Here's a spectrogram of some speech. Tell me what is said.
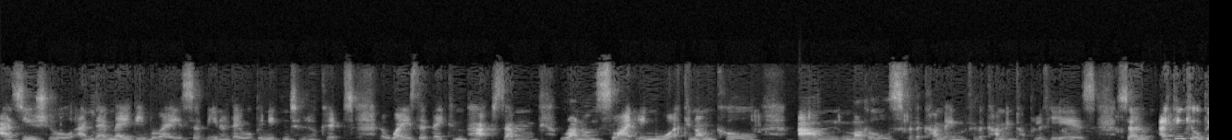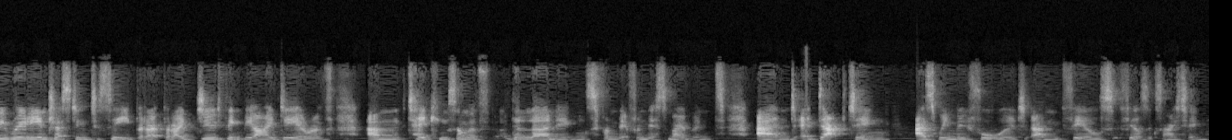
as usual. And there may be ways of you know they will be needing to look at ways that they can perhaps um, run on slightly more economical um, models for the coming for the coming couple of years. So I think it will be really interesting to see but I, but I do think the idea of um, taking some of the learnings from the, from this moment and adapting as we move forward um, feels feels exciting.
